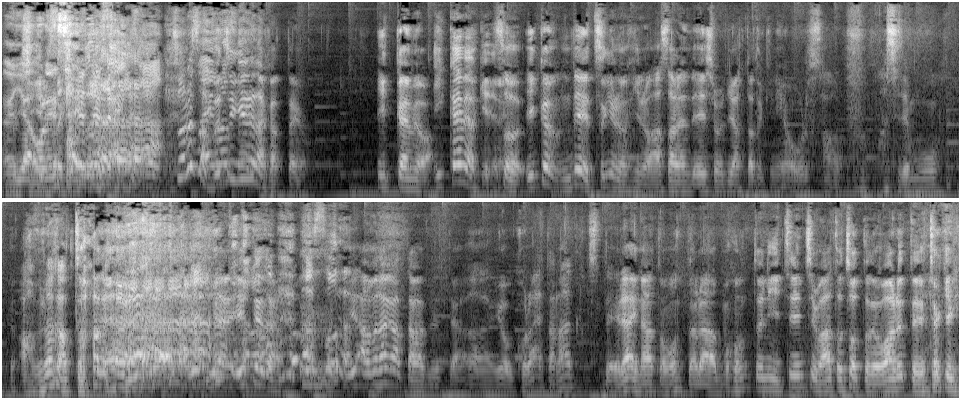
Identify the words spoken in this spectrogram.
あいや俺最初さそれさぶち切れなかったよ1回目は。1回目は消えてないそう一回で次の日の朝練で栄翔に会った時に俺さマジでもう危なかったわ。い や言ってたあそう。だいや危なかったわって言って。ああようこらえたなっつって偉いなと思ったらもう本当に一日もあとちょっとで終わるっていう時に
